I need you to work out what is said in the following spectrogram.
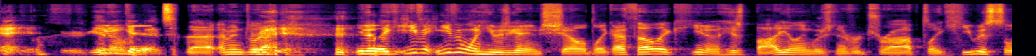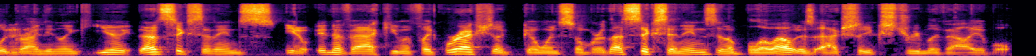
I- I- you know, get into that. I mean, like, right? you know, like even even when he was getting shelled, like I thought, like you know, his body language never dropped. Like he was still Yeah. grinding. Like you know, that's six innings. You know, in a vacuum, if like we're actually like going somewhere, that six innings in a blowout is actually extremely valuable.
